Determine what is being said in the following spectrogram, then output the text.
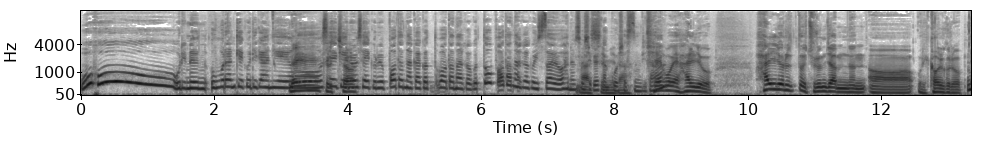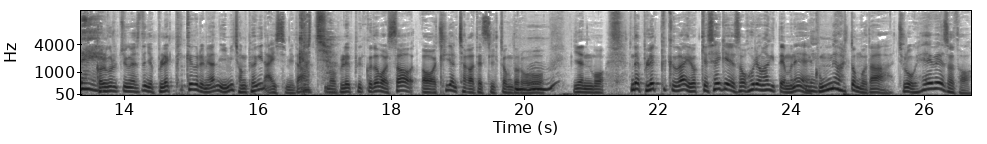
오호! 우리는 우물 안 개구리가 아니에요. 네, 그렇죠. 세계로 세계로 뻗어나가고 또 뻗어나가고 또 뻗어나가고 있어요. 하는 소식을 갖고 오셨습니다. 최고의 한류. 한류를 또 주름 잡는 어 우리 걸그룹. 네. 걸그룹 중에서도 이제 블랙핑크 그러면 이미 정평이 나 있습니다. 그렇죠. 뭐 블랙핑크도 벌써 어 7년 차가 됐을 정도로 음. 이젠 뭐 근데 블랙핑크가 이렇게 세계에서 호령하기 때문에 네. 국내 활동보다 주로 해외에서 더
